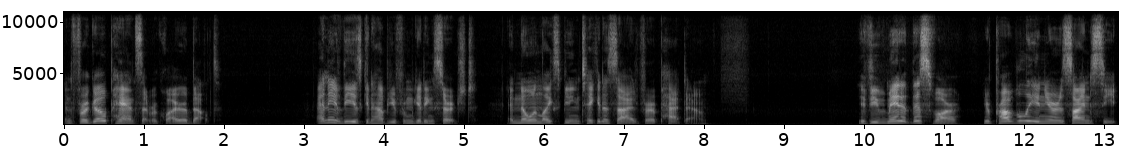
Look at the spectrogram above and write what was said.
and forego pants that require a belt. Any of these can help you from getting searched, and no one likes being taken aside for a pat down. If you've made it this far, you're probably in your assigned seat,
